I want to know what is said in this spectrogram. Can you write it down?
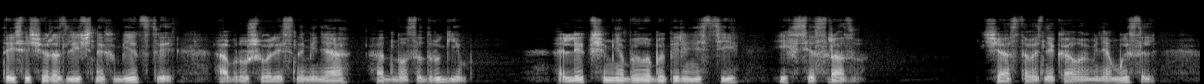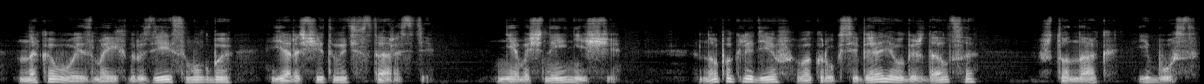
Тысячи различных бедствий обрушивались на меня одно за другим легче мне было бы перенести их все сразу. Часто возникала у меня мысль, на кого из моих друзей смог бы я рассчитывать в старости, немощные нищие. Но поглядев вокруг себя, я убеждался, что наг и босс.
